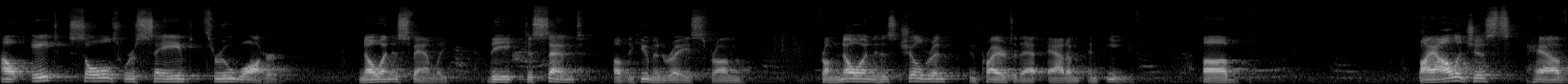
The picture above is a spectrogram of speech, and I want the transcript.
how eight souls were saved through water Noah and his family, the descent of the human race from, from Noah and his children, and prior to that, Adam and Eve. Uh, biologists have,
